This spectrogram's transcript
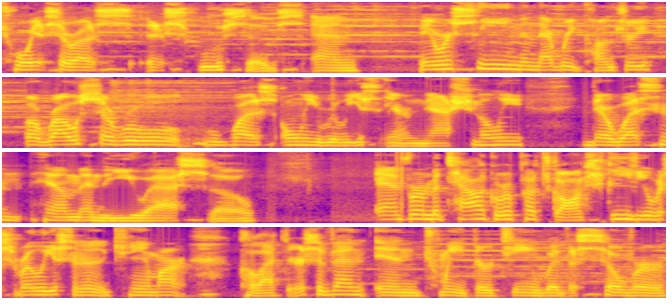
Toys R Us exclusives, and they were seen in every country, but Raoul ÇaRoule was only released internationally. There wasn't him in the US, though. And for Metallic Rupatskowski, he was released in a Kmart Collectors event in 2013 with the Silver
